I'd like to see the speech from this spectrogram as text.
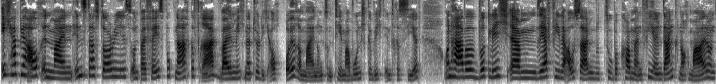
Ich habe ja auch in meinen Insta-Stories und bei Facebook nachgefragt, weil mich natürlich auch eure Meinung zum Thema Wunschgewicht interessiert und habe wirklich ähm, sehr viele Aussagen dazu bekommen. Vielen Dank nochmal und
